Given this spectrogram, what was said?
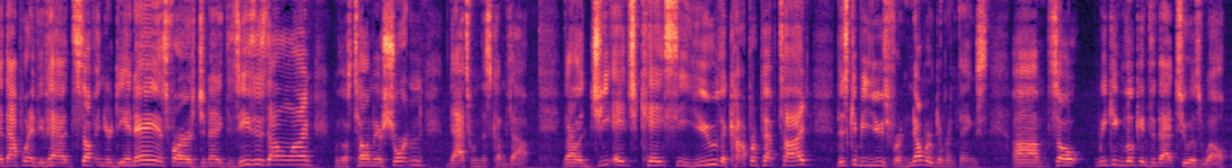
at that point, if you've had stuff in your DNA as far as genetic diseases down the line, when those telomeres shorten, that's when this comes out. Now, the GHKCU, the copper peptide, this can be used for a number of different things. Um, so we can look into that too as well.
